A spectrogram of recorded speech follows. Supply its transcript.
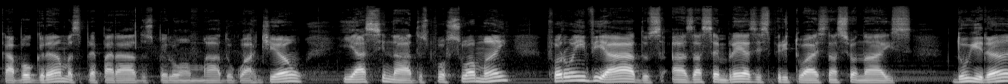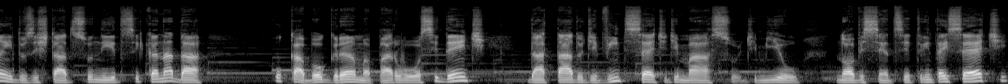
Cabogramas preparados pelo amado guardião e assinados por sua mãe foram enviados às Assembleias Espirituais Nacionais do Irã e dos Estados Unidos e Canadá. O cabograma para o Ocidente, datado de 27 de março de 1937,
